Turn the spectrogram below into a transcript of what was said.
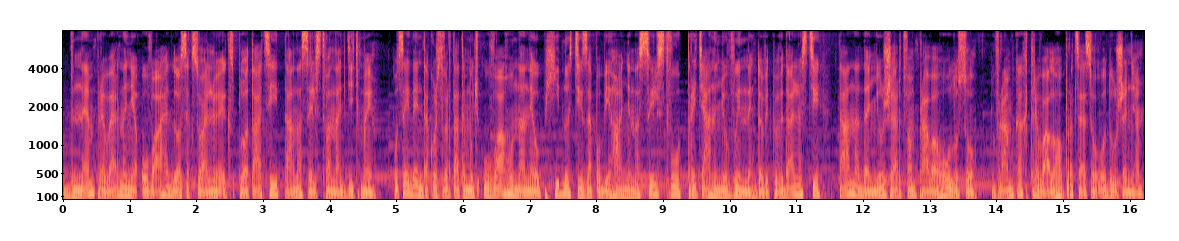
днем привернення уваги до сексуальної експлуатації та насильства над дітьми. У цей день також звертатимуть увагу на необхідності запобігання насильству, притягненню винних до відповідальності та наданню жертвам права голосу в рамках тривалого процесу одужання.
